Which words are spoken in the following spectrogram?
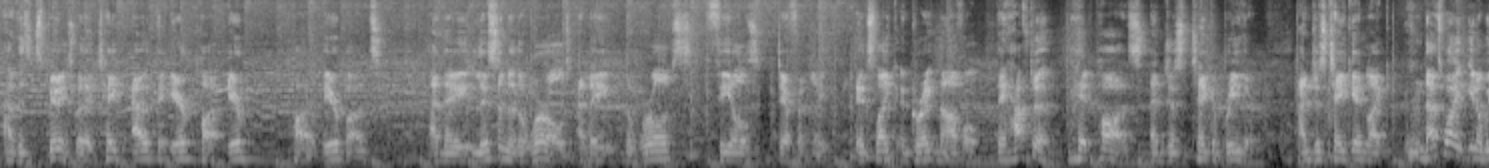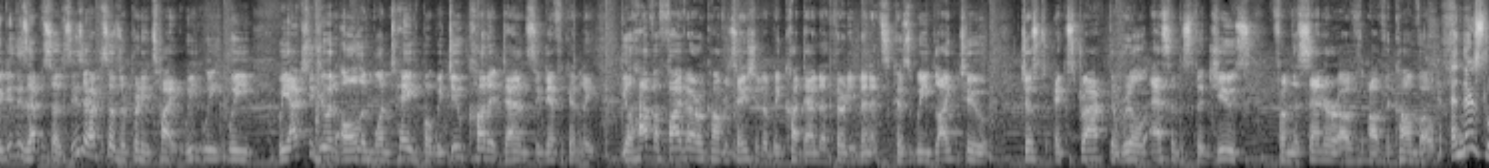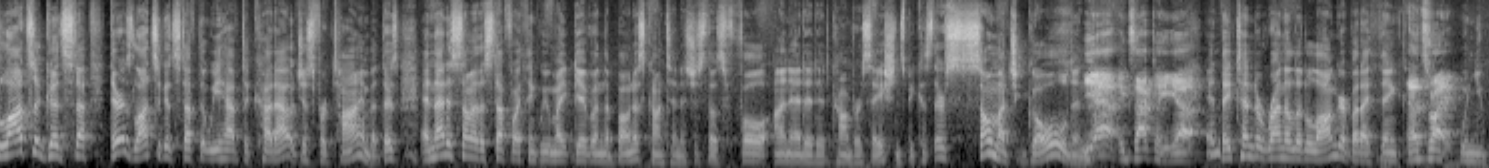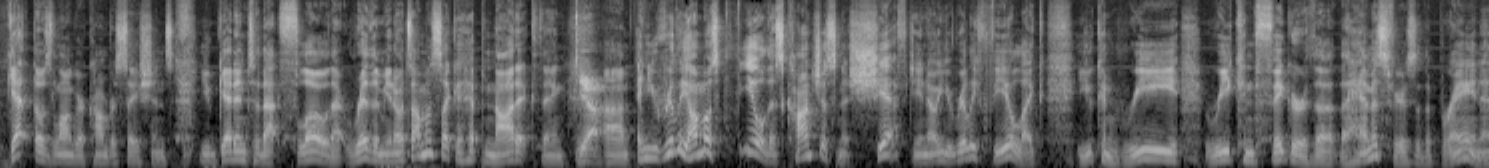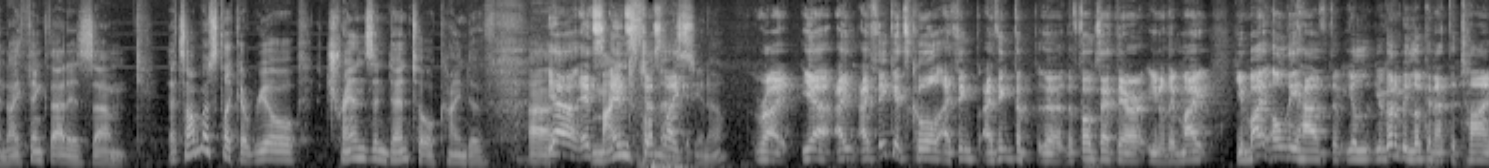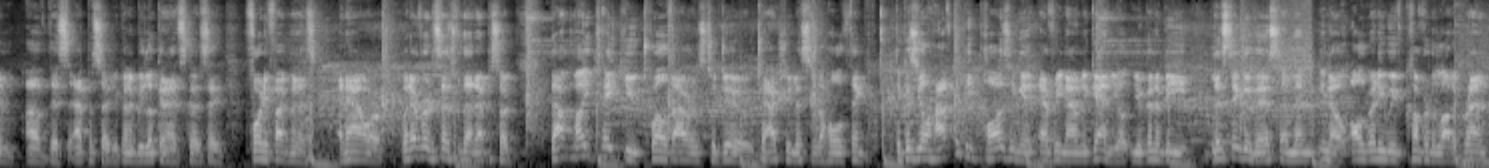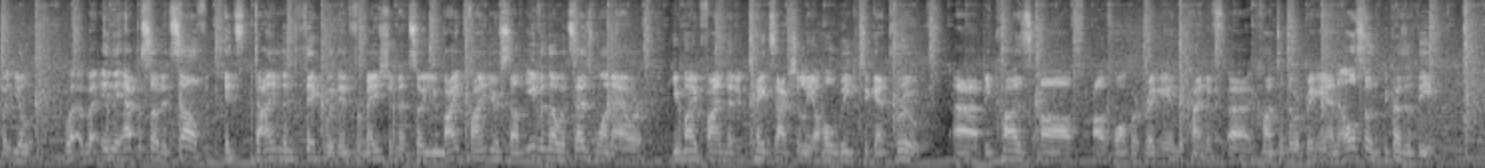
have this experience where they take out the earpod, earpod, earbuds, and they listen to the world, and they the world feels differently. It's like a great novel. They have to hit pause and just take a breather and just take in like that's why you know we do these episodes. These are episodes are pretty tight. We, we we we actually do it all in one take but we do cut it down significantly. You'll have a five hour conversation. It'll be cut down to 30 minutes because we like to just extract the real essence the juice from the center of, of the convo. And there's lots of good stuff. There's lots of good stuff that we have to cut out just for time. But there's and that is some of the stuff I think we might give in the bonus content. It's just those full unedited conversations because there's so much gold in. Yeah, exactly. Yeah. And they tend to run a little longer, but I think that's right. When you get those longer conversations, you get into that flow, that rhythm. You know, it's almost like a hypnotic thing. Yeah. Um, and you really almost feel this consciousness shift. You know, you really feel like you can re reconfigure the the hemispheres of the brain, and I think that is. Um, it's almost like a real transcendental kind of uh, yeah, it's mindfulness, it's just like, you know. Right. Yeah. I, I think it's cool. I think I think the, the the folks out there, you know, they might you might only have the you'll, you're going to be looking at the time of this episode. You're going to be looking at it's going to say 45 minutes, an hour, whatever it says for that episode. That might take you 12 hours to do to actually listen to the whole thing because you'll have to be pausing it every now and again. You'll, you're going to be listening to this and then you know already we've covered a lot of ground, but you'll but in the episode itself it's diamond thick with information, and so you might find yourself even though it says one hour, you might find that it takes actually a whole week to get through uh, because of, of what we're bringing and the kind of uh, content that we're bringing, and also because of the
